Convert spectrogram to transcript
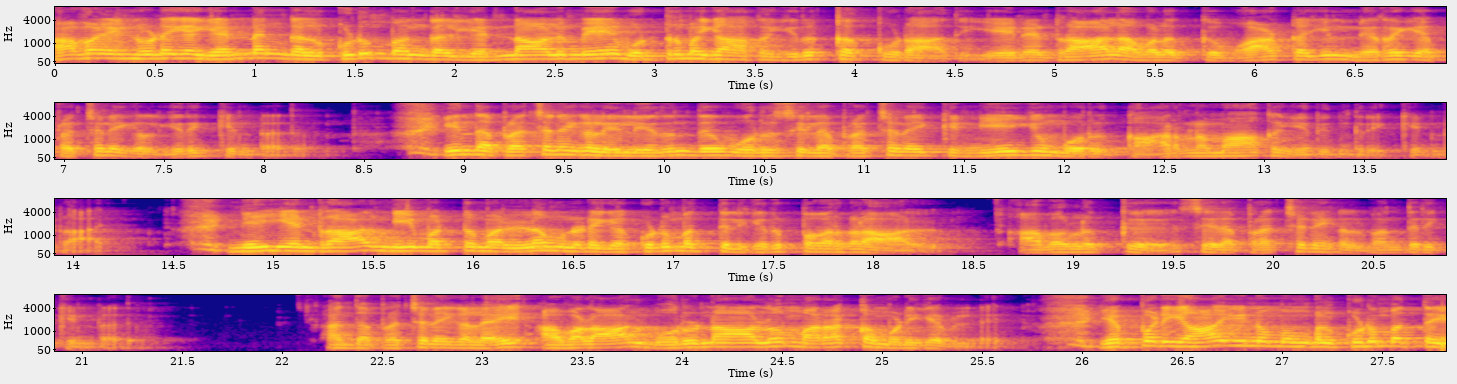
அவளினுடைய எண்ணங்கள் குடும்பங்கள் என்னாலுமே ஒற்றுமையாக இருக்கக்கூடாது. ஏனென்றால் அவளுக்கு வாழ்க்கையில் நிறைய பிரச்சனைகள் இருக்கின்றது. இந்த பிரச்சனைகளில் இருந்து ஒரு சில பிரச்சனைக்கு நீயும் ஒரு காரணமாக இருந்திருக்கின்றாய். நீ என்றால் நீ மட்டுமல்ல உன்னுடைய குடும்பத்தில் இருப்பவர்களால் அவர்களுக்கு சில பிரச்சனைகள் வந்திருக்கின்றது. அந்த பிரச்சனைகளை அவளால் ஒரு நாளும் மறக்க முடியவில்லை. எப்படி ஆயினும் உங்கள் குடும்பத்தை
